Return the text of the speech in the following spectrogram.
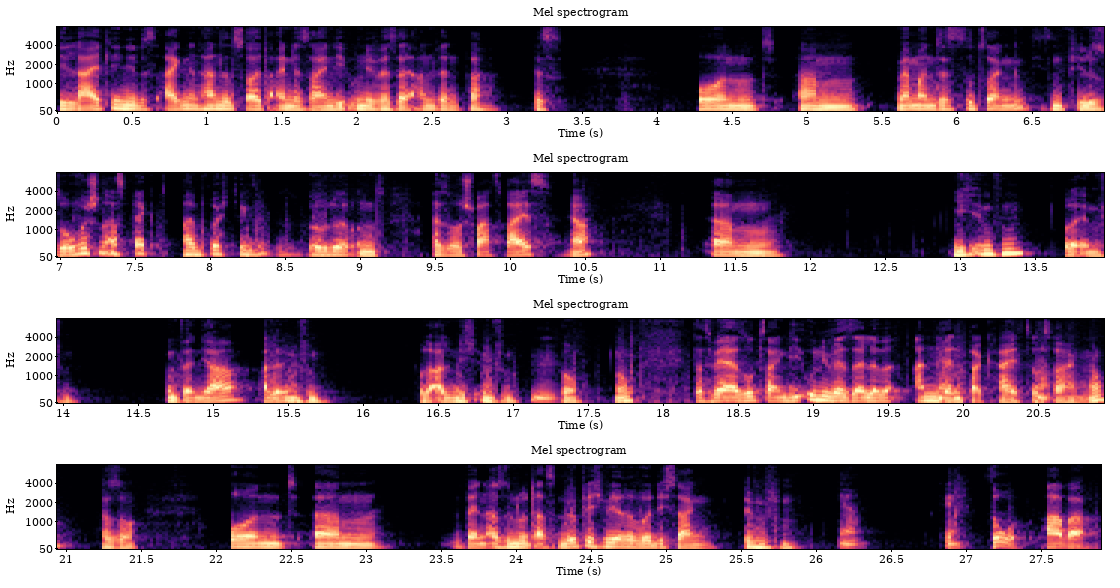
die Leitlinie des eigenen Handels sollte eine sein, die universell anwendbar ist. Und ähm, wenn man das sozusagen diesen philosophischen Aspekt mal berüchtigen würde und also schwarz-weiß, ja, ähm, nicht impfen oder impfen. Und wenn ja, alle impfen. Oder alle nicht impfen. Mhm. So, ne? Das wäre sozusagen die universelle Anwendbarkeit ja. sozusagen. Ne? Also, und ähm, wenn also nur das möglich wäre, würde ich sagen, impfen. Ja. Okay. So, aber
